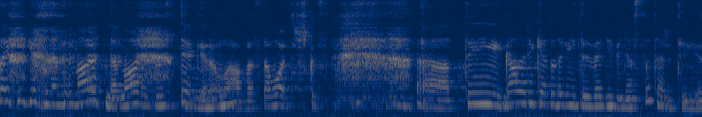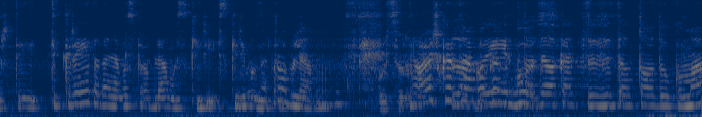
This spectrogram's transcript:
sakykit, ne- norit, nenorit, vis tiek yra uabas savotiškas. A, tai gal reikėtų daryti vedybinę sutartį ir tai tikrai tada nebus problemų skiri, skirybų metu. Problemų. Na, aš kartu sakau, kad bus. todėl kad vis dėlto dauguma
